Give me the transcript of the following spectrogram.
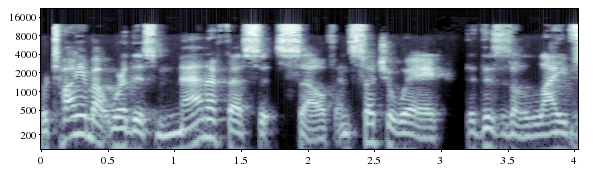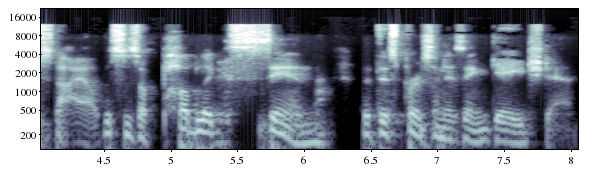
We're talking about where this manifests itself in such a way that this is a lifestyle. This is a public sin that this person is engaged in.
